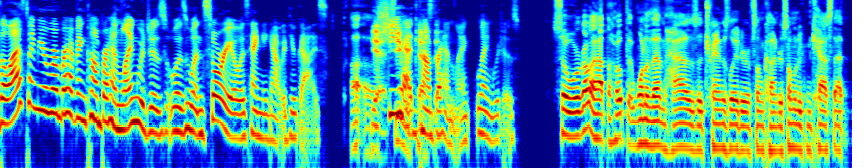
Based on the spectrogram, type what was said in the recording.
The last time you remember having comprehend languages was when Sorio was hanging out with you guys. Uh oh. Yeah. she, she had comprehend lang- languages. So we're gonna have to hope that one of them has a translator of some kind or someone who can cast that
